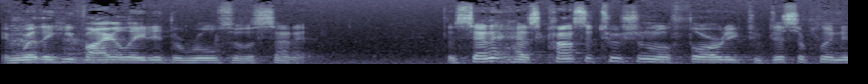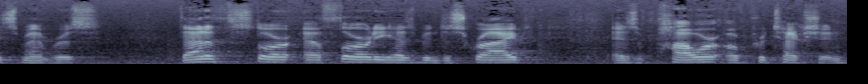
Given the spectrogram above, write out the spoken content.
and whether he violated the rules of the Senate. The Senate has constitutional authority to discipline its members. That authority has been described as a power of protection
